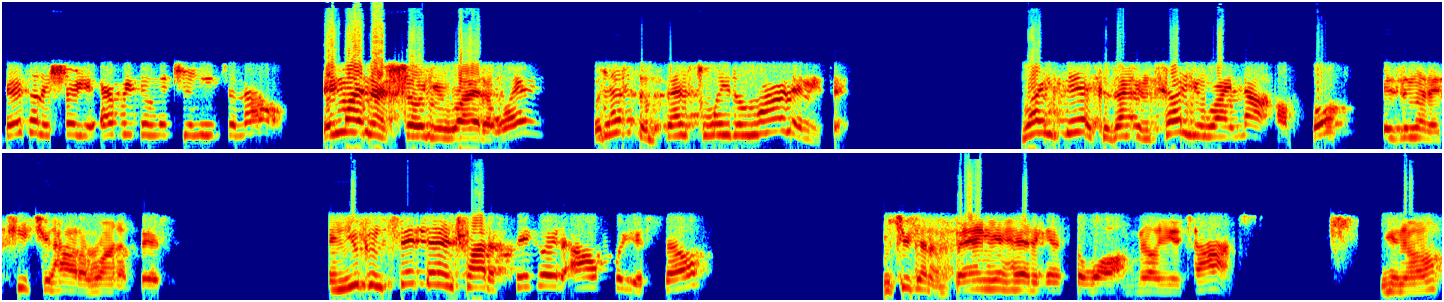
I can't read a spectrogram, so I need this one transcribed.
They're going to show you everything that you need to know. They might not show you right away, but that's the best way to learn anything. Right there, because I can tell you right now, a book isn't going to teach you how to run a business. And you can sit there and try to figure it out for yourself, but you're going to bang your head against the wall a million times. You know,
